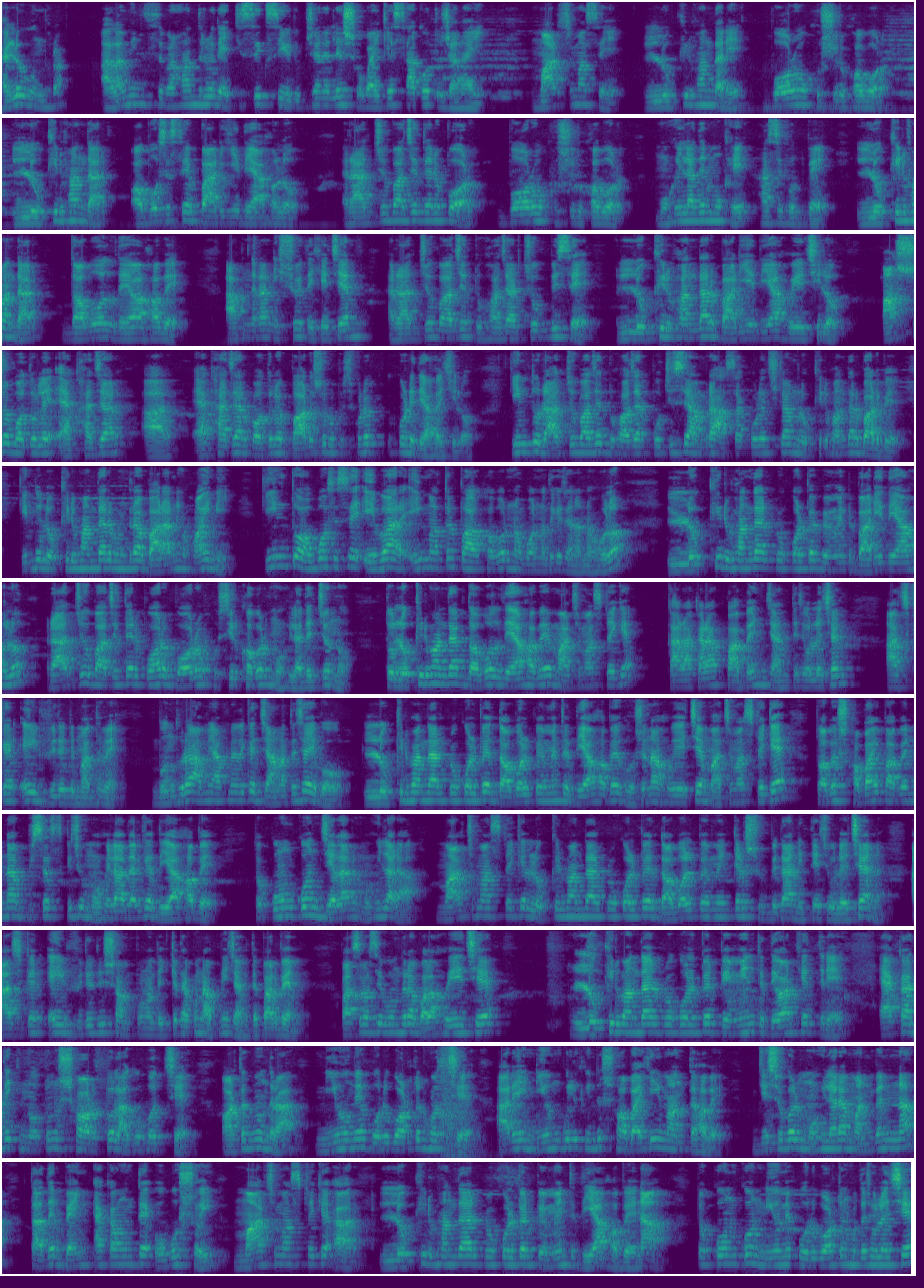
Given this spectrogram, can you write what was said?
Hello বন্ধুরা, Alamin seven hundred eighty six YouTube চ্যানেলে সবাইকে স্বাগত জানাই। মার্চ মাসে লক্ষ্মীর ভান্ডারে বড় খুশির খবর। লক্ষ্মীর ভান্ডার অবশেষে বাড়িয়ে দেয়া হলো। রাজ্য বাজেটের পর বড় খুশির খবর। মহিলাদের মুখে হাসি ফুটবে। লক্ষ্মীর ভান্ডার ডবল দেওয়া হবে। আপনারা নিশ্চয়ই দেখেছেন, রাজ্য বাজেট দু হাজার চব্বিশে লক্ষ্মীর ভান্ডার বাড়িয়ে দেওয়া হয়েছিল। পাঁচশো বদলে এক হাজার আর এক হাজার বদলে বারোশো রুপিস করে করে দেওয়া হয়েছিল। কিন্তু রাজ্য বাজেট দু হাজার পঁচিশে আমরা আশা করেছিলাম লক্ষ্মীর ভান্ডার বাড়বে। কিন্তু লক্ষ্মীর ভান্ডার বন্ধুরা বাড়ানো হয়নি। কিন্তু অবশেষে এবার এই মাত্র পাওয়া খবর নবান্ন থেকে জানানো হলো। লক্ষ্মীর ভান্ডার প্রকল্পে পেমেন্ট বাড়িয়ে দেওয়া হলো রাজ্য বাজেটের পর বড় খুশির খবর মহিলাদের জন্য। তো লক্ষ্মীর ভান্ডার ডবল দেওয়া হবে মার্চ মাস থেকে। কারা কারা পাবেন জানতে চলেছেন আজকের এই ভিডিওটির মাধ্যমে। বন্ধুরা, আমি আপনাদেরকে জানাতে চাইব, লক্ষ্মীর ভান্ডার প্রকল্পে ডবল পেমেন্ট দেওয়া হবে, ঘোষণা হয়েছে মার্চ মাস থেকে, তবে সবাই পাবেন না, বিশেষ কিছু মহিলাদেরকে দেওয়া হবে। তো কোন কোন জেলার মহিলারা মার্চ মাস থেকে লক্ষ্মীর ভান্ডার প্রকল্পে ডবল পেমেন্টের সুবিধা নিতে চলেছেন, আজকের এই ভিডিওটি সম্পূর্ণ দেখতে থাকুন, আপনি জানতে পারবেন। পাশাপাশি বন্ধুরা, বলা হয়েছে, লক্ষ্মীর ভান্ডার প্রকল্পের পেমেন্ট দেওয়ার ক্ষেত্রে একাধিক নতুন শর্ত লাগু হচ্ছে। অর্থাৎ বন্ধুরা, নিয়মে পরিবর্তন হচ্ছে। আর এই নিয়মগুলি কিন্তু সবাইকেই মানতে হবে। যে সকল মহিলারা মানবেন না, তাদের ব্যাংক অ্যাকাউন্টে অবশ্যই মার্চ মাস থেকে আর লক্ষ্মীর ভান্ডার প্রকল্পের পেমেন্ট দেওয়া হবে না। তো কোন কোন নিয়মে পরিবর্তন হতে চলেছে?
